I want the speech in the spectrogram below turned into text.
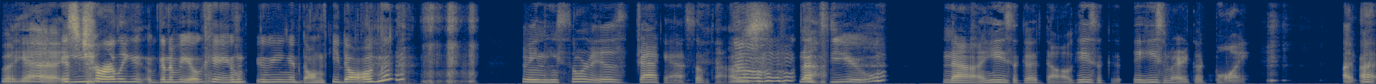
But yeah, Is you- Charlie gonna be okay with being a donkey dog? I mean, he sort of is jackass sometimes. no, that's you. Nah, he's a good dog. He's a good. He's a very good boy. I, I,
